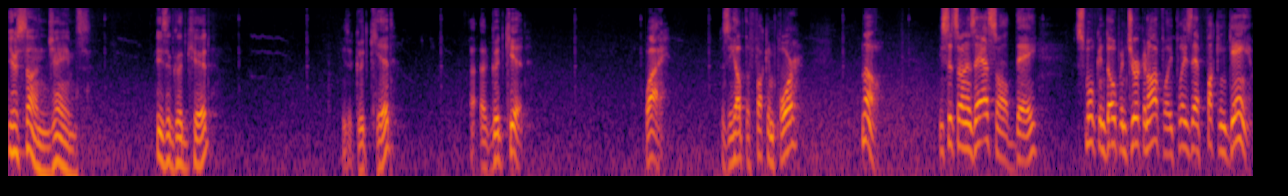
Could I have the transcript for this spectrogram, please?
Your son, James. He's a good kid. He's a good kid? A, a good kid? Why? Does he help the fucking poor? No. He sits on his ass all day, smoking dope and jerking off while he plays that fucking game.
